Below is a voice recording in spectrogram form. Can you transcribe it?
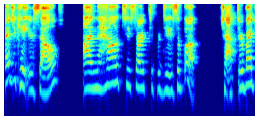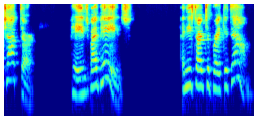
educate yourself on how to start to produce a book, chapter by chapter, page by page. And you start to break it down.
